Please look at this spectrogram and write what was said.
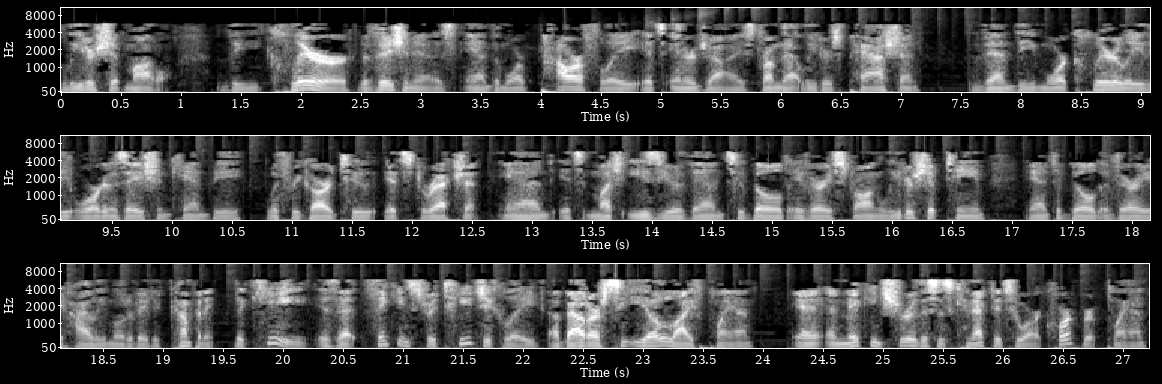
leadership model. The clearer the vision is and the more powerfully it's energized from that leader's passion, then the more clearly the organization can be with regard to its direction. And it's much easier then to build a very strong leadership team and to build a very highly motivated company. The key is that thinking strategically about our CEO life plan and, and making sure this is connected to our corporate plan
